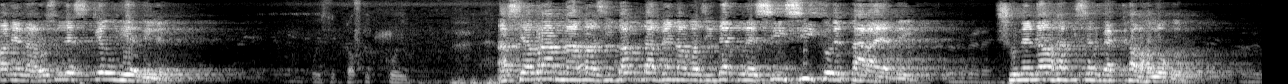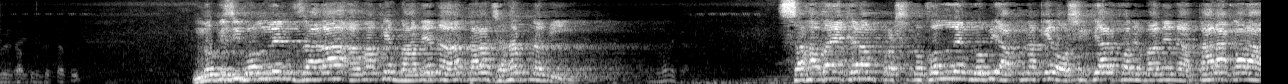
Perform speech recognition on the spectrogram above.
মানে না রসুল স্কেল দিয়ে দিলেন। আজকে আমরা নামাজি বান্দা বেনামাজি দেখলে সি সি করে তারায় দেই। শুনে নাও হাদিসের ব্যাখ্যা ভালো করে। নবীজি বললেন যারা আমাকে মানে না তারা জাহান্নামী সাহাবায়ে কেরাম প্রশ্ন করলেন নবী আপনাকে অস্বীকার করে মানে না তারা কারা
